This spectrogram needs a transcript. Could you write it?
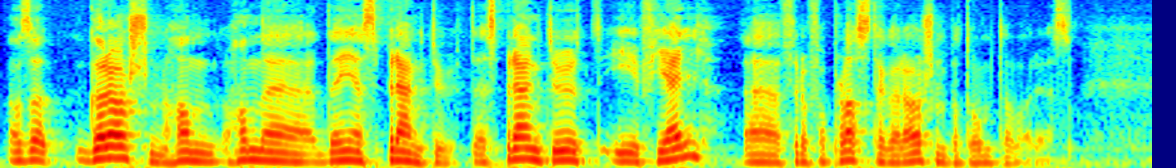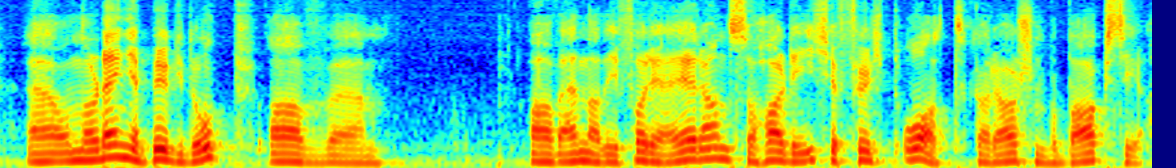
Altså, garasjen han, han er, den er sprengt ut. Det er sprengt ut i fjell eh, for å få plass til garasjen på tomta vår. Eh, og når den er bygd opp av, eh, av en av de forrige eierne, så har de ikke fylt åt garasjen på baksida.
